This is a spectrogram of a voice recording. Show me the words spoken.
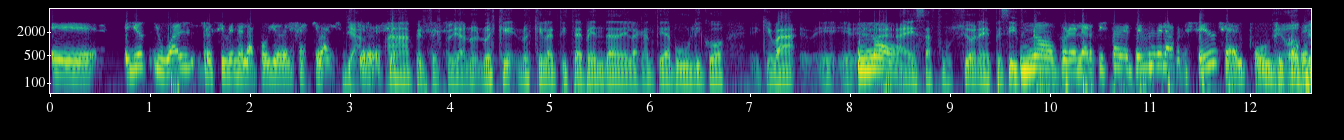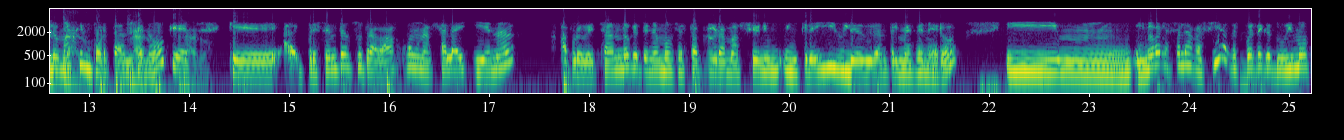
eh, ellos igual reciben el apoyo del festival. Ya. quiero decir. Ah, perfecto. Ya no, no es que no es que el artista dependa de la cantidad de público eh, que va eh, eh, No. a, a esas funciones específicas. No, pero el artista depende de la presencia del público, Obvio, que es lo más importante, claro, ¿no? Que, claro. que ah, presenten su trabajo en una sala llena, aprovechando que tenemos esta programación in- increíble durante el mes de enero, y, mm, y no ver las salas vacías después de que tuvimos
